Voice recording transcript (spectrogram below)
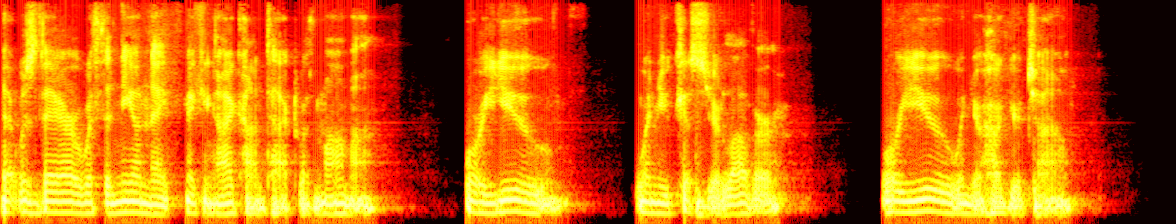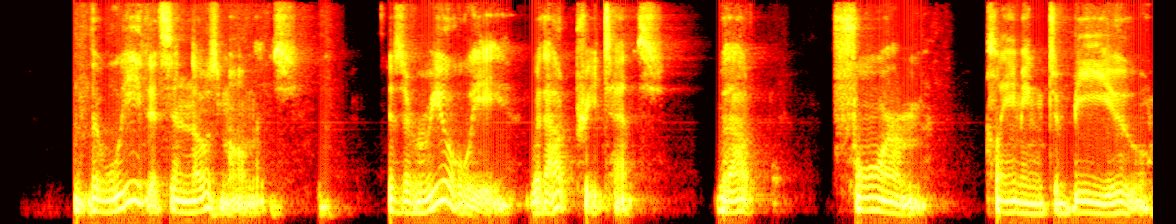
that was there with the neonate making eye contact with mama, or you when you kiss your lover, or you when you hug your child the we that's in those moments is a real we without pretense, without form claiming to be you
